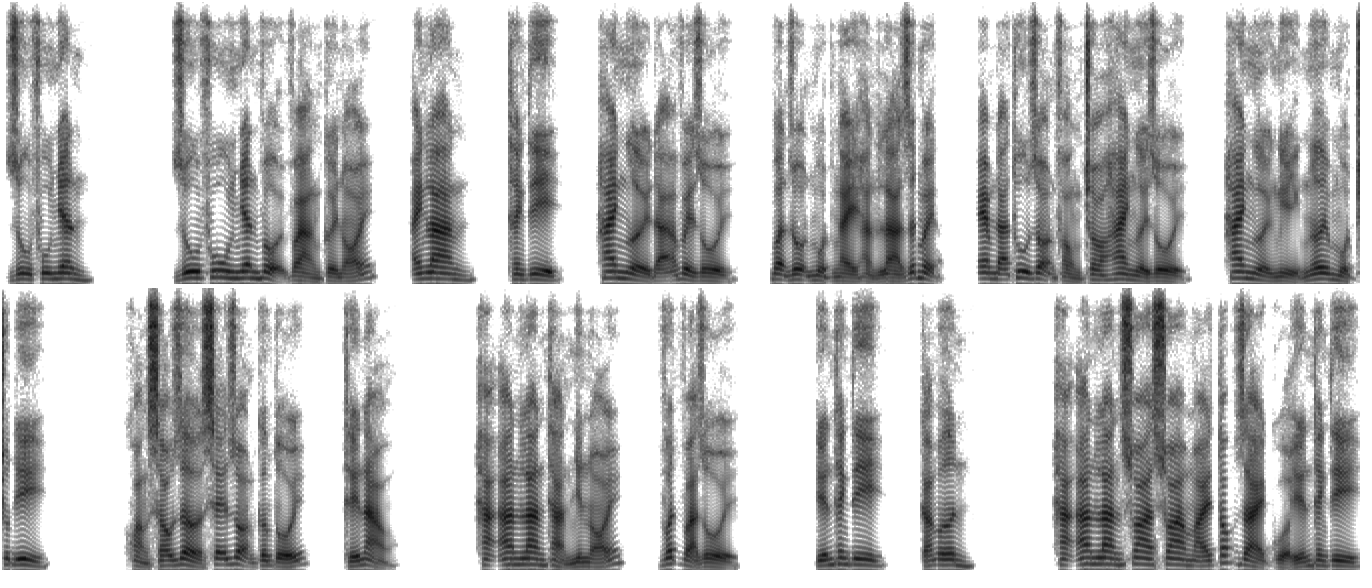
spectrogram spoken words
du phu nhân. Du phu nhân vội vàng cười nói, anh lan, thanh ti, hai người đã về rồi, bận rộn một ngày hẳn là rất mệt, em đã thu dọn phòng cho hai người rồi, hai người nghỉ ngơi một chút đi. Khoảng sáu giờ sẽ dọn cơm tối, thế nào? Hạ an lan thản nhiên nói vất vả rồi. Yến thanh ti, cảm ơn. Hạ an lan xoa xoa mái tóc dài của yến thanh ti,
